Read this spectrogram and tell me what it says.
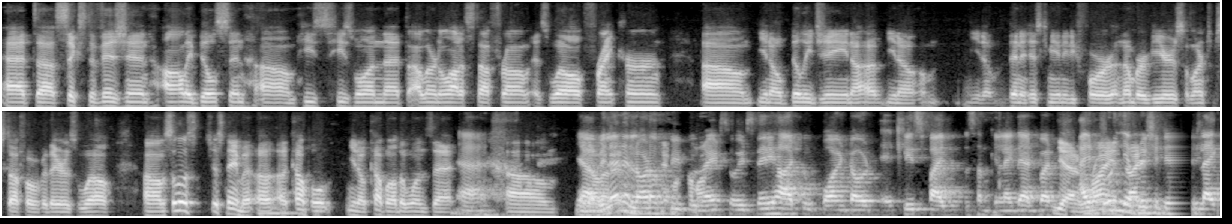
at uh, sixth division ollie bilson um, he's he's one that i learned a lot of stuff from as well frank kern um, you know Billy Gene uh, you know you know been in his community for a number of years. I learned some stuff over there as well. Um, so let's just name a, a, mm-hmm. couple, you know, a couple other ones that. Yeah, um, yeah, you know, we learn a lot of people, right? So it's very hard to point out at least five or something like that. But yeah, I Ryan, totally appreciate I, it. Like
